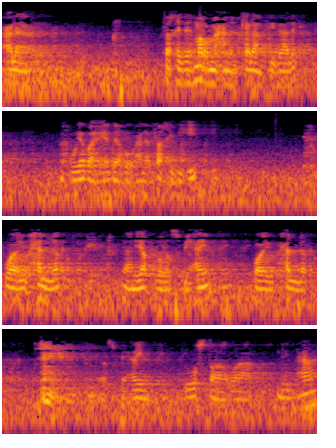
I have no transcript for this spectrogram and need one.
على فخذه مر معنا الكلام في ذلك أنه يضع يده على فخذه. ويحلق يعني يقبض أصبعين ويحلق الاصبعين الوسطى والابهام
